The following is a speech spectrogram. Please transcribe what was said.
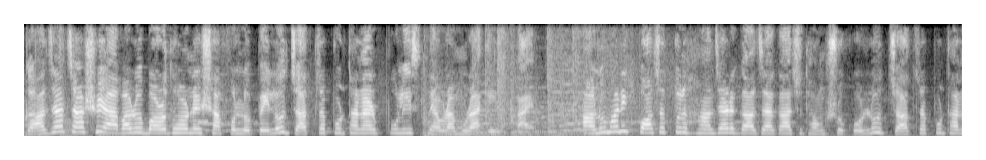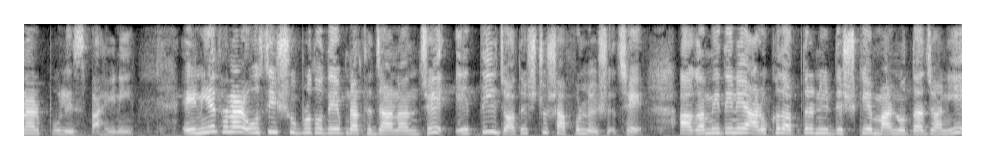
গাঁজা চাষে আবারও বড় ধরনের সাফল্য পেল যাত্রাপুর থানার পুলিশ নেওড়ামুড়া এলাকায়। আনুমানিক পঁচাত্তর হাজার গাঁজা গাছ ধ্বংস করল যাত্রাপুর থানার পুলিশ বাহিনী। এ নিয়ে থানার ওসি সুব্রত দেবনাথ জানান যে, এতেই যথেষ্ট সাফল্য এসেছে। আগামী দিনে আরক্ষা দপ্তরের নির্দেশকে মান্যতা জানিয়ে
